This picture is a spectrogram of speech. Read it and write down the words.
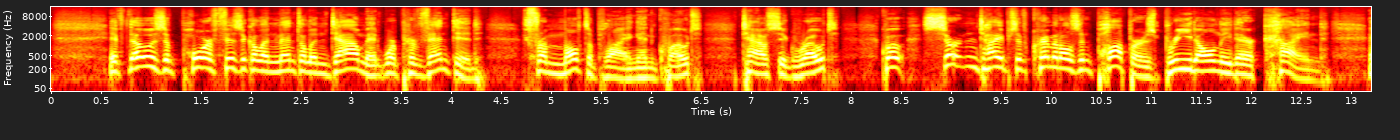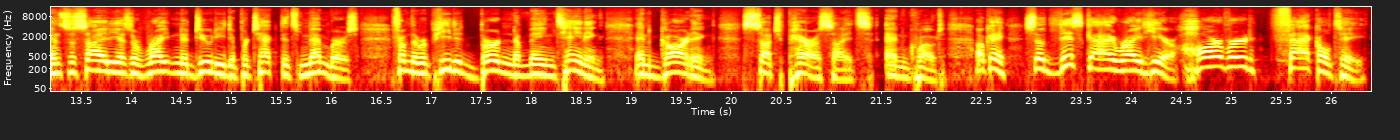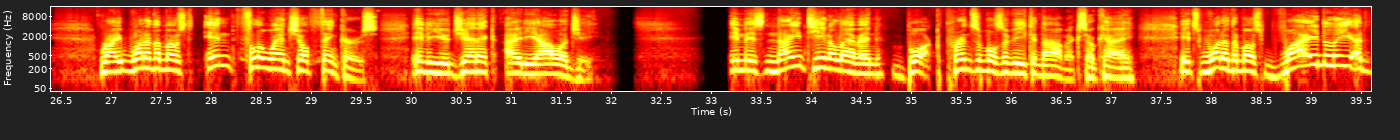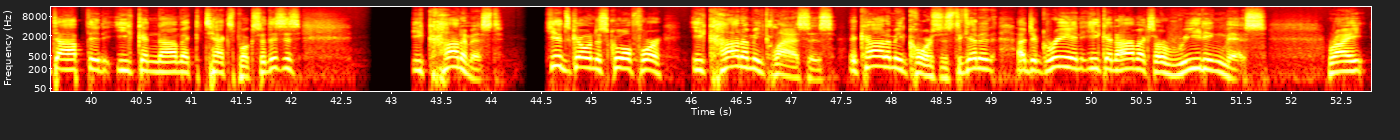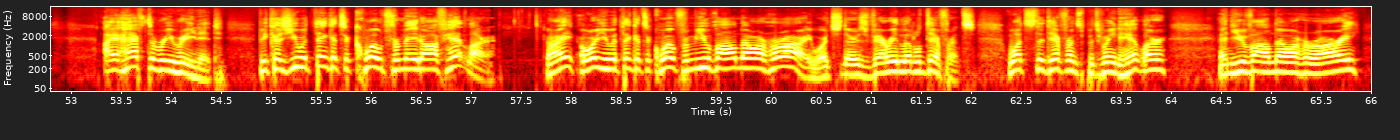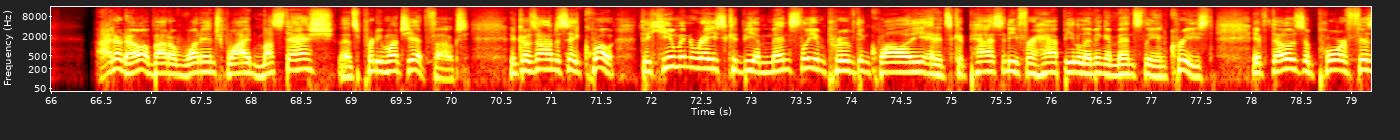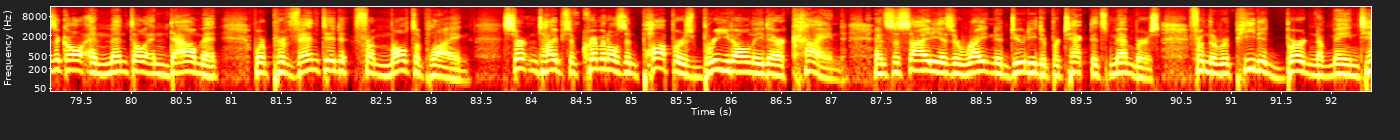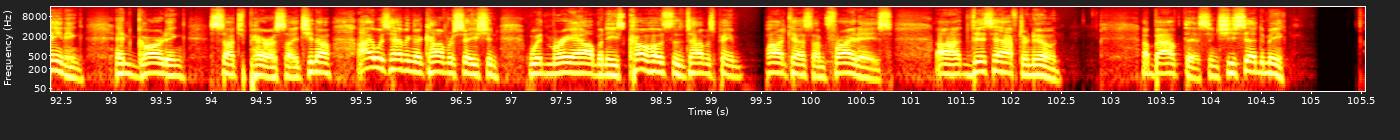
if those of poor physical and mental endowment were prevented from multiplying, end quote. Taussig wrote, quote, certain types of criminals and paupers breed only their kind, and society has a right and a duty to protect its members from the repeated burden of maintaining and guarding such parasites, end quote. Okay, so this guy right here, Harvard faculty, right, one of the most influential thinkers in the eugenic ideology in this 1911 book, Principles of Economics, okay? It's one of the most widely adopted economic textbooks. So this is economist. Kids going to school for economy classes, economy courses to get a degree in economics are reading this, right? I have to reread it because you would think it's a quote from Adolf Hitler right? Or you would think it's a quote from Yuval Noah Harari, which there's very little difference. What's the difference between Hitler and Yuval Noah Harari? I don't know, about a one inch wide mustache. That's pretty much it, folks. It goes on to say, quote, the human race could be immensely improved in quality and its capacity for happy living immensely increased if those of poor physical and mental endowment were prevented from multiplying. Certain types of criminals and paupers breed only their kind, and society has a right and a duty to protect its members from the repeated burden of maintaining and guarding such parasites. You know, I was having a conversation conversation with Maria Albanese, co host of the Thomas Paine podcast on Fridays uh, this afternoon about this. And she said to me,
